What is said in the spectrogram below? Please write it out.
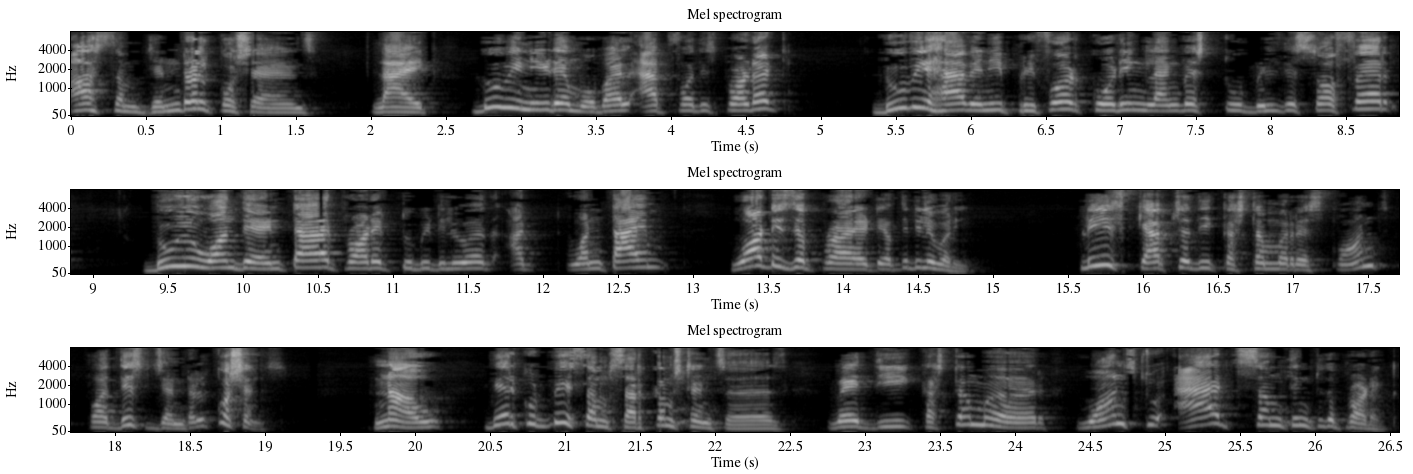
ask some general questions like, do we need a mobile app for this product? Do we have any preferred coding language to build this software? Do you want the entire product to be delivered at one time? What is the priority of the delivery? Please capture the customer response for these general questions. Now, there could be some circumstances where the customer wants to add something to the product.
